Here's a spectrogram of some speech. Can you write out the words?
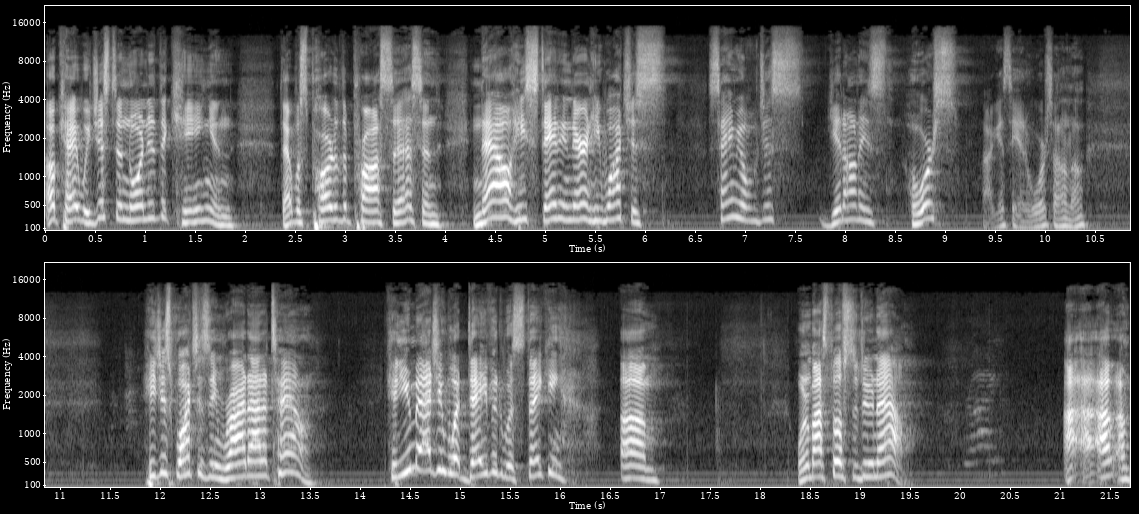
Okay, we just anointed the king, and that was part of the process. And now he's standing there and he watches Samuel just get on his horse. I guess he had a horse, I don't know. He just watches him ride out of town. Can you imagine what David was thinking? Um, what am I supposed to do now? I, I,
